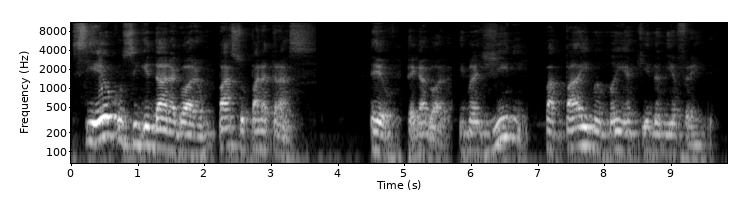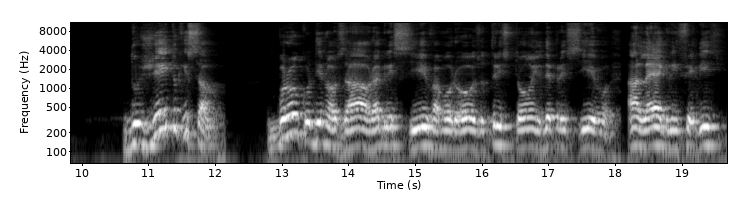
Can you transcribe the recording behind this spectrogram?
Se eu conseguir dar agora um passo para trás, eu pegar agora, imagine papai e mamãe aqui na minha frente. Do jeito que são, bronco dinossauro, agressivo, amoroso, tristonho, depressivo, alegre, infeliz.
